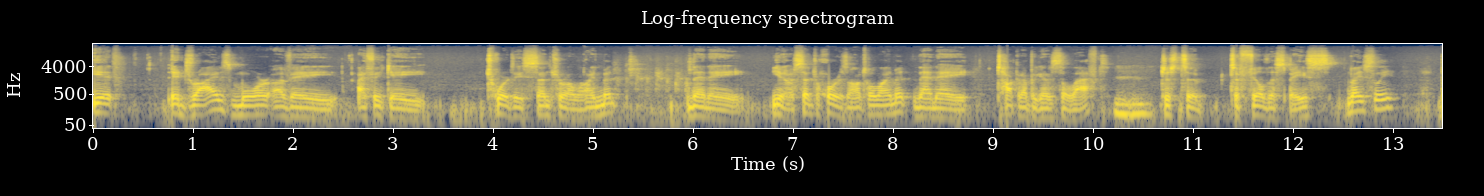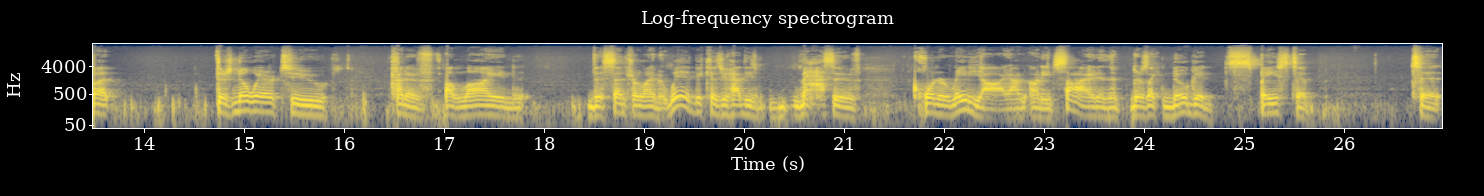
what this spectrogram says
it it drives more of a i think a towards a center alignment than a you know center horizontal alignment than a tuck it up against the left mm-hmm. just to to fill the space nicely. But there's nowhere to kind of align the center alignment with because you have these massive corner radii on, on each side and there's like no good space to to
